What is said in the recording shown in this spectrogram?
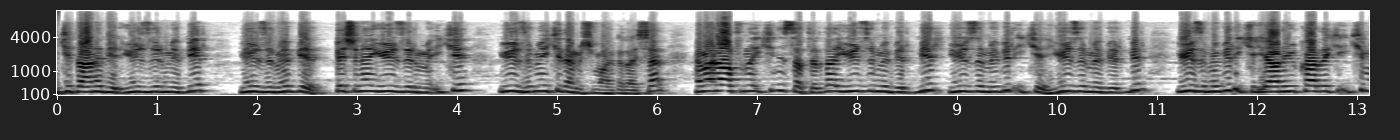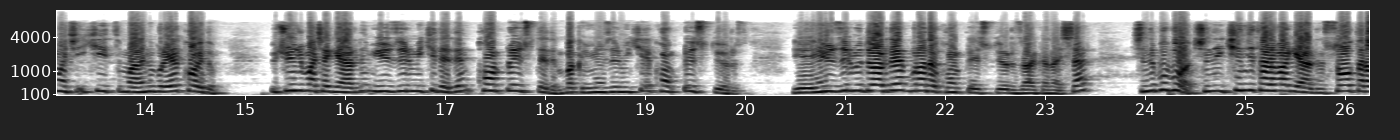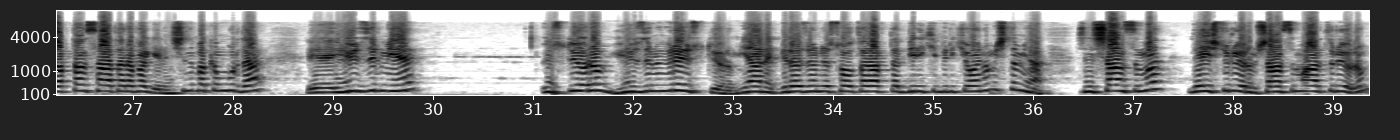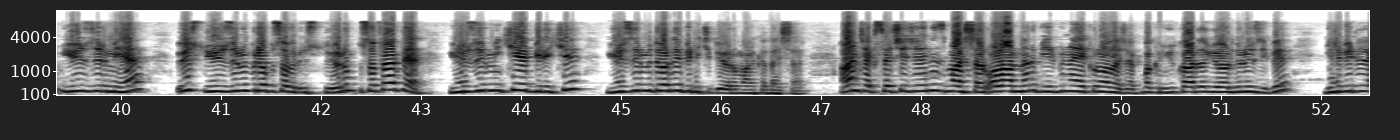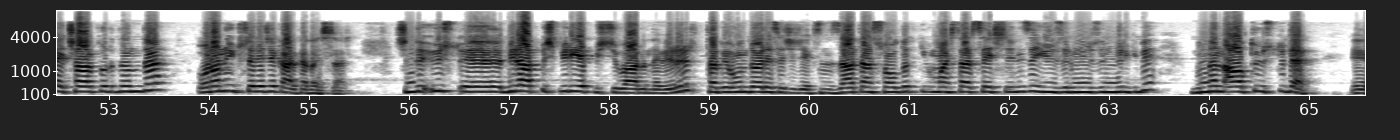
2 tane 1. 121, 121. Peşine 122, 122 demişim arkadaşlar. Hemen altında ikinci satırda 121 1, 121 2, 121 1, 121 2. Yani yukarıdaki iki maçı iki ihtimalini buraya koydum. Üçüncü maça geldim. 122 dedim. Komple üst dedim. Bakın 122'ye komple üst diyoruz. 124'e ee, buna da komple üst diyoruz arkadaşlar. Şimdi bu bu. Şimdi ikinci tarafa geldin. Sol taraftan sağ tarafa gelin. Şimdi bakın burada 120'ye üst diyorum. 121'e üst diyorum. Yani biraz önce sol tarafta 1-2-1-2 oynamıştım ya. Şimdi şansımı değiştiriyorum. Şansımı artırıyorum. 120'ye üst 121'e bu sefer üst diyorum. Bu sefer de 122'ye 1-2 124'e 1-2 diyorum arkadaşlar. Ancak seçeceğiniz maçlar oranları birbirine yakın olacak. Bakın yukarıda gördüğünüz gibi birbiriyle çarpıldığında oranı yükselecek arkadaşlar. Şimdi üst e, 1.60-1.70 civarında verir. Tabi onu da öyle seçeceksiniz. Zaten soldaki gibi maçlar seçtiğinizde 120-121 gibi bunların altı üstü de e,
